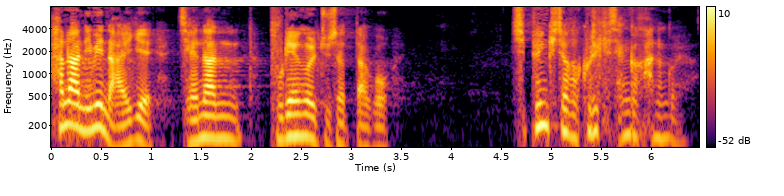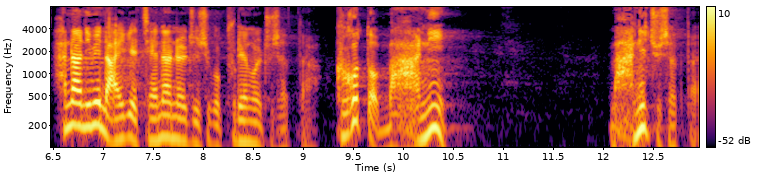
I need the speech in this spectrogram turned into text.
하나님이 나에게 재난 불행을 주셨다고 시편 기자가 그렇게 생각하는 거예요. 하나님이 나에게 재난을 주시고 불행을 주셨다. 그것도 많이 많이 주셨다.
